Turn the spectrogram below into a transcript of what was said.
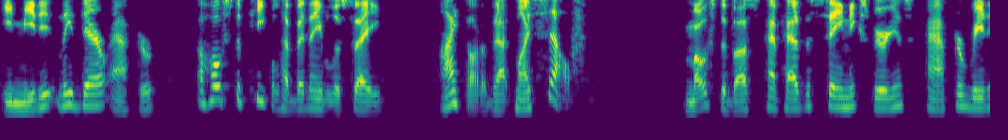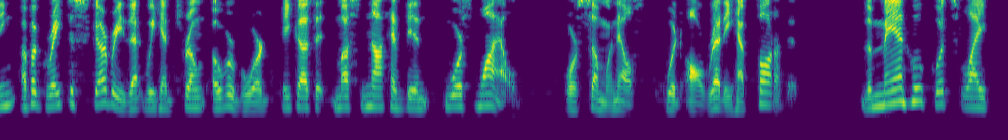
immediately thereafter a host of people have been able to say, "I thought of that myself." Most of us have had the same experience after reading of a great discovery that we had thrown overboard because it must not have been worth while, or someone else would already have thought of it. The man who puts life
